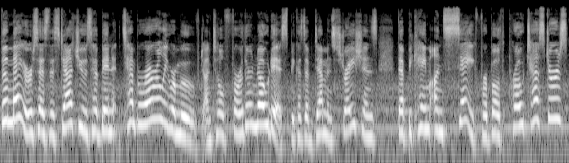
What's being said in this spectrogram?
The mayor says the statues have been temporarily removed until further notice because of demonstrations that became unsafe for both protesters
